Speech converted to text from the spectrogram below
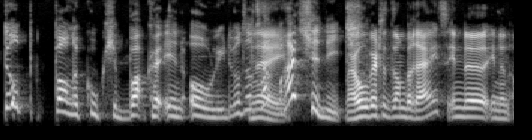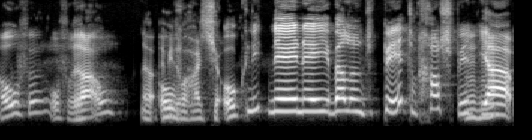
tulppannenkoekje bakken in olie. Want dat Nee. had, je niet. Maar hoe werd het dan bereid? In, de, in een oven of rauw? Nou, over had je ook niet. Nee, nee, wel een pit, een gaspit. Mhm. Ja,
